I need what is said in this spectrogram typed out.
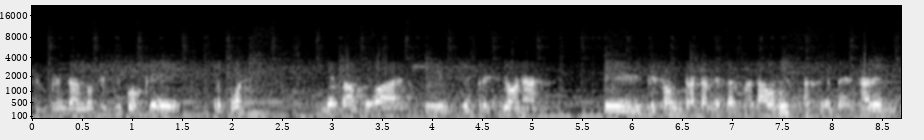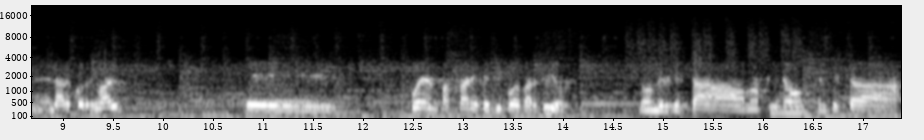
se enfrentan dos equipos que proponen, intentan jugar, que presionan, que son tratan de ser protagonistas y de pensar en, el arco rival, eh, pueden pasar este tipo de partidos, donde el que está más fino, el que está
